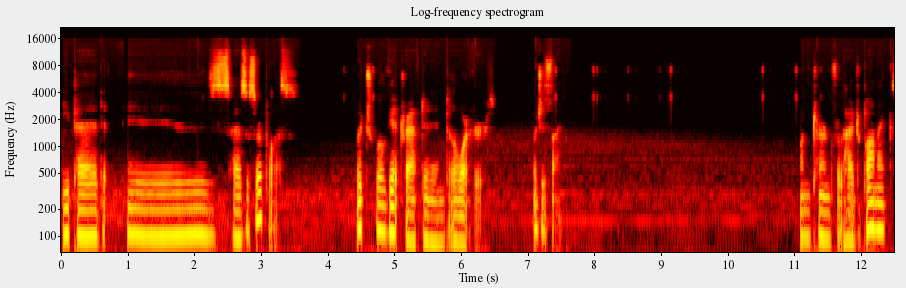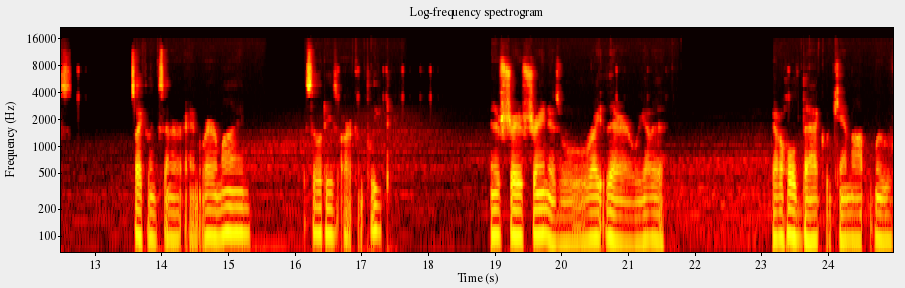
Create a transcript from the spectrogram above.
EPED is has a surplus. which will get drafted into the workers, which is fine. One turn for the hydroponics, cycling center, and rare mine. Facilities are complete. Administrative strain is right there. We gotta gotta hold back. We cannot move,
